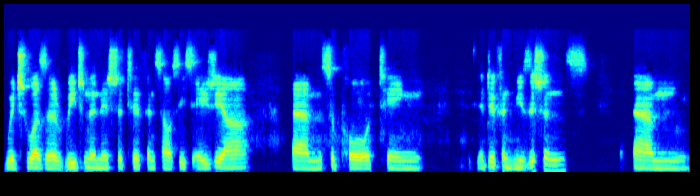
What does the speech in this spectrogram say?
which was a regional initiative in Southeast Asia um, supporting different musicians, um,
